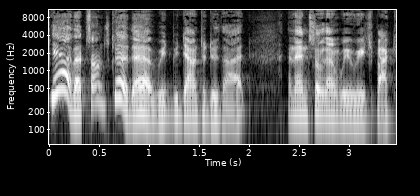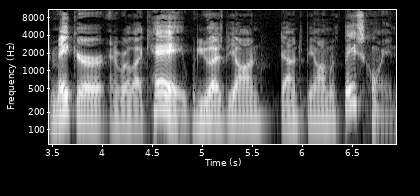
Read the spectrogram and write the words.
yeah, that sounds good. Yeah, we'd be down to do that. And then so then we reach back to Maker and we're like, hey, would you guys be on down to be on with Basecoin?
